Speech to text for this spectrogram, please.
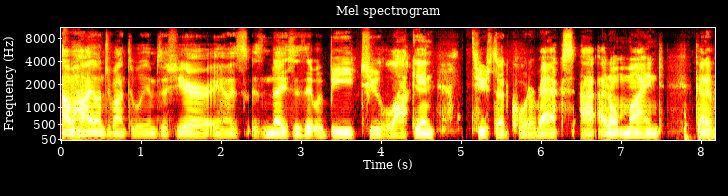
I'm high on Javonte Williams this year. You know, as, as nice as it would be to lock in two stud quarterbacks. I, I, don't mind kind of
